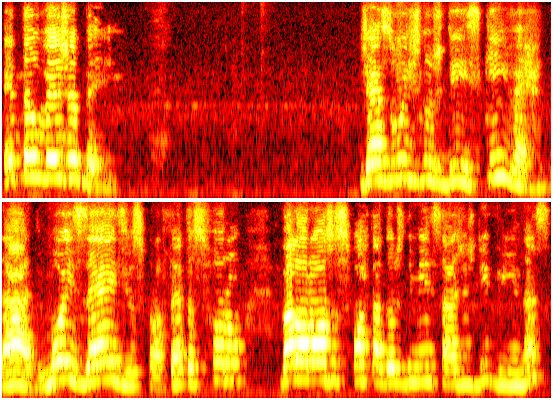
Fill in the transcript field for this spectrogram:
Então, veja bem. Jesus nos diz que, em verdade, Moisés e os profetas foram valorosos portadores de mensagens divinas,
